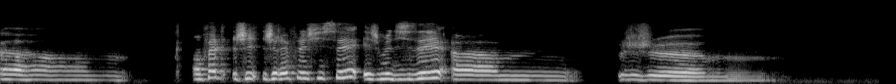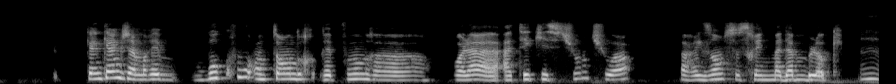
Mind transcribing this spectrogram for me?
euh, en fait, j'y réfléchissais et je me disais, euh, je quelqu'un que j'aimerais beaucoup entendre répondre, à, voilà, à, tes questions, tu vois. Par exemple, ce serait une Madame Bloch. Mm.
